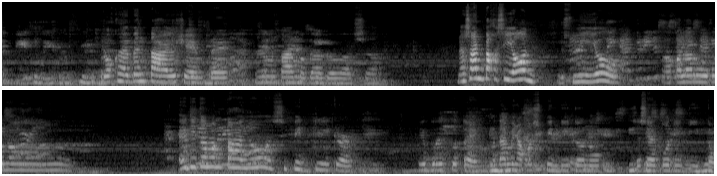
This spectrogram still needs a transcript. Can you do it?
Relax. Brookhaven tayo, syempre. Ano naman tayo magagawa siya. Nasaan ba kasi yun? Diyos mio. Kakalaro ko ng... Eh, dito lang tayo. Speed clicker. Favorite ko to eh. Madami na ako speed dito, no? Sa cellphone ni Tito.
